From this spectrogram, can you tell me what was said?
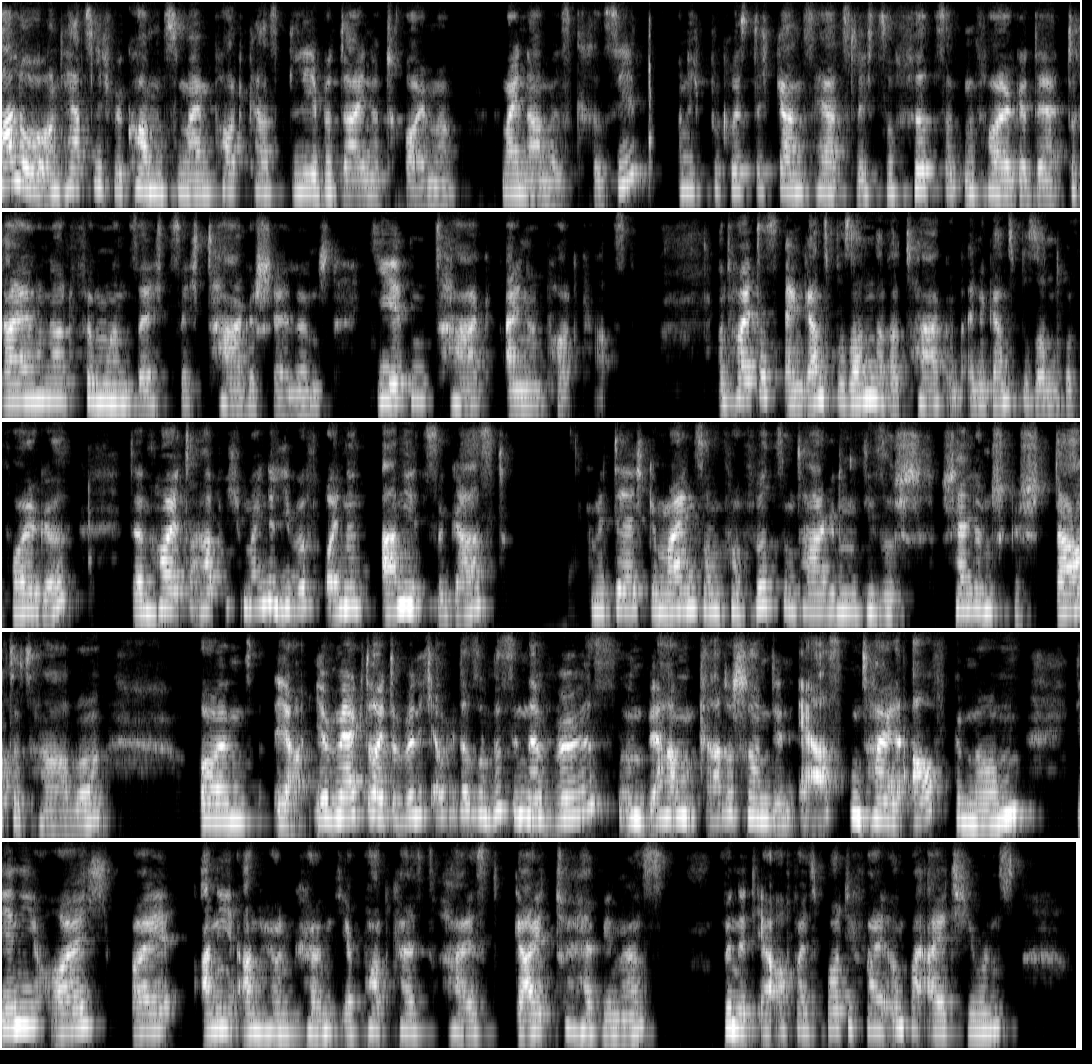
Hallo und herzlich willkommen zu meinem Podcast Lebe deine Träume. Mein Name ist Chrissy und ich begrüße dich ganz herzlich zur 14. Folge der 365 Tage Challenge. Jeden Tag einen Podcast. Und heute ist ein ganz besonderer Tag und eine ganz besondere Folge, denn heute habe ich meine liebe Freundin Anni zu Gast, mit der ich gemeinsam vor 14 Tagen diese Challenge gestartet habe. Und ja, ihr merkt, heute bin ich auch wieder so ein bisschen nervös und wir haben gerade schon den ersten Teil aufgenommen, den ihr euch bei Anni anhören könnt. Ihr Podcast heißt Guide to Happiness. Findet ihr auch bei Spotify und bei iTunes.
